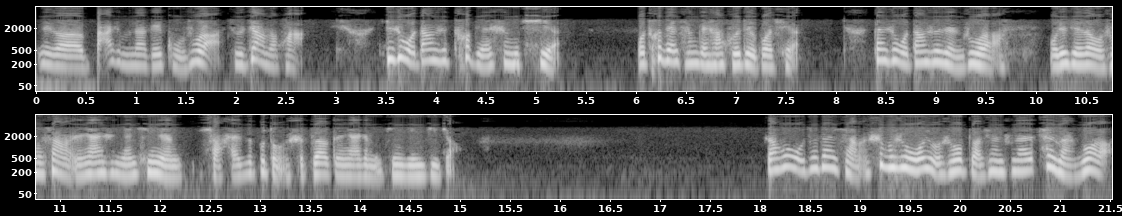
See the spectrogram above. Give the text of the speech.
那个拔什么的给鼓住了，就是这样的话。其实我当时特别生气，我特别想给他回怼过去，但是我当时忍住了。我就觉得，我说算了，人家是年轻人，小孩子不懂事，不要跟人家这么斤斤计较。然后我就在想，是不是我有时候表现出来的太软弱了？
